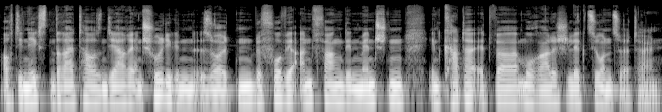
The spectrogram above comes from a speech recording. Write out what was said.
auch die nächsten 3000 Jahre entschuldigen sollten, bevor wir anfangen, den Menschen in Katar etwa moralische Lektionen zu erteilen.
